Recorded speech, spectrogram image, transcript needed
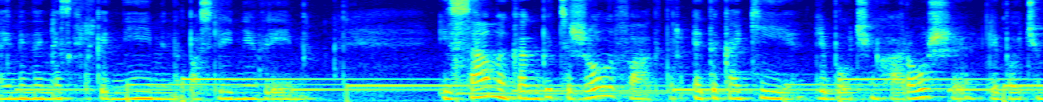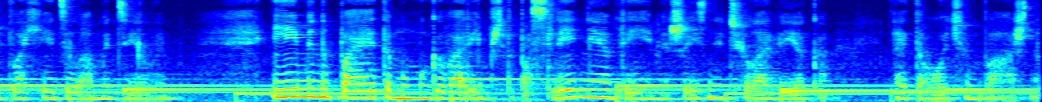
а именно несколько дней, именно последнее время. И самый как бы тяжелый фактор — это какие либо очень хорошие, либо очень плохие дела мы делаем. И именно поэтому мы говорим, что последнее время жизни человека — это очень важно.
